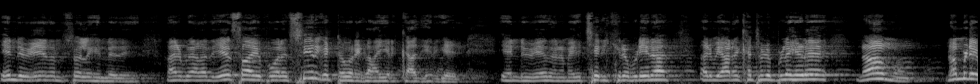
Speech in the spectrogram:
என்று வேதம் சொல்லுகின்றது அதனால் அது ஏசாயை போல சீர்கட்டவர்களாக இருக்காதீர்கள் என்று வேதம் நம்ம எச்சரிக்கிறபடினா அருமையான கற்றுடைய பிள்ளைகளை நாமும் நம்முடைய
